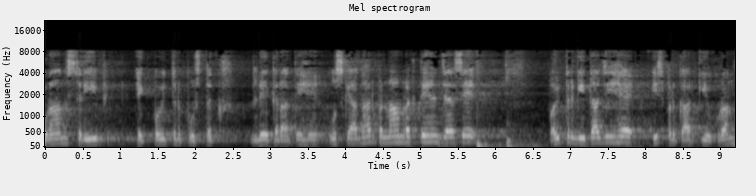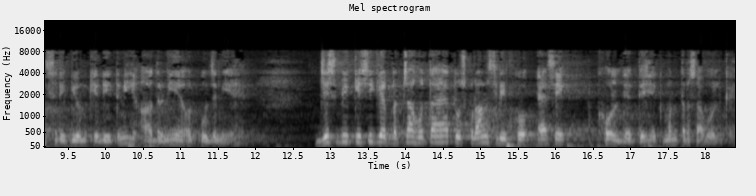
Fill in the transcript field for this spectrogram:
कुरान शरीफ एक पवित्र पुस्तक लेकर आते हैं। उसके आधार पर नाम रखते हैं। जैसे पवित्र गीता जी है, इस प्रकार की कुरान शरीफ भी उनके लिए इतनी आदरणीय और पूजनीय है। जिस भी किसी के बच्चा होता है तो उस कुरान शरीफ को ऐसे खोल देते हैं, एक मंत्र सा बोल के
